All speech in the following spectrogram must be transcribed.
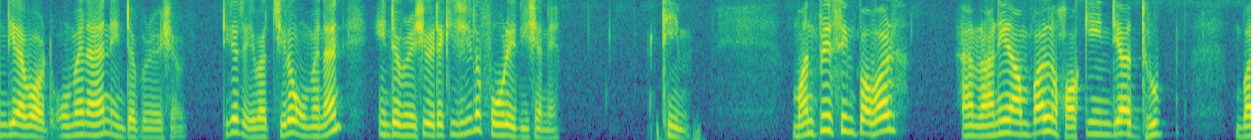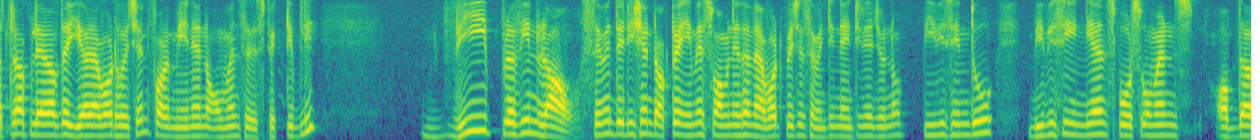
India award women and entrepreneurship ঠিক আছে? এবার ছিল ওমেন অ্যান্ড ইন্টারপ্রিনারশিপ এটা কিছু ছিল? ফোর এডিশনে theme Manpreet Singh power and Rani Rampal hockey India Dhruv Batra player of the year award হয়েছেন for men and women's respectively V Praveen Rao seventh edition doctor M S Swaminathan award পেয়েছে সেভেন্টিন নাইনটিনের জন্য। PV Sindhu BBC Indian sports women's of the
